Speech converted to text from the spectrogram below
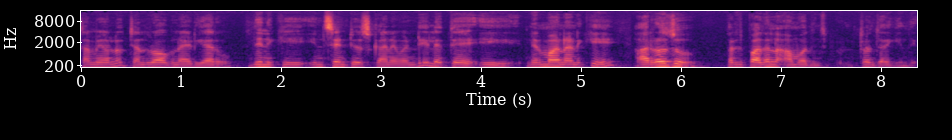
సమయంలో చంద్రబాబు నాయుడు గారు దీనికి ఇన్సెంటివ్స్ కానివ్వండి లేకపోతే ఈ నిర్మాణానికి ఆ రోజు ప్రతిపాదనలు ఆమోదించడం జరిగింది.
